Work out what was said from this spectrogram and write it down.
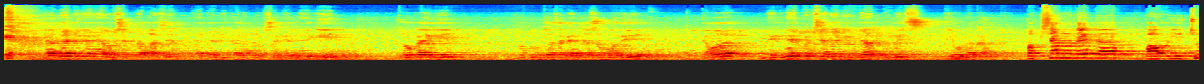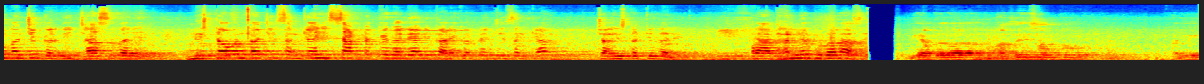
ज्या ज्या ठिकाणी आवश्यकता भासेल त्या त्या ठिकाणी पक्ष निर्णय घेईल. जो काय घेईल तो तुमच्या सगळ्यांच्या समोर येईल. त्यामुळं निर्णय पक्षाला घेऊ द्या तुम्हीच घेऊ नका. पक्षामध्ये इच्छुकांची गर्दी जास्त झाली आहे. निष्ठावंताची संख्या ही साठ टक्के झाली आणि कार्यकर्त्यांची संख्या चाळीस टक्के झाली. प्राधान्य कुणाला असेल? मी आपल्याला आजही सांगतो आणि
